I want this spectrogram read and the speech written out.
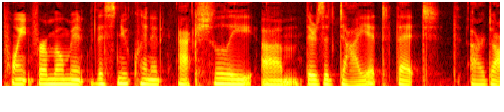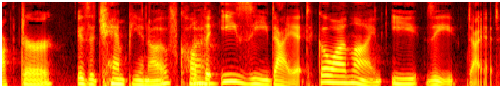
point for a moment. This new clinic actually, um, there's a diet that our doctor is a champion of called the uh-huh. Easy Diet. Go online, Easy Diet.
